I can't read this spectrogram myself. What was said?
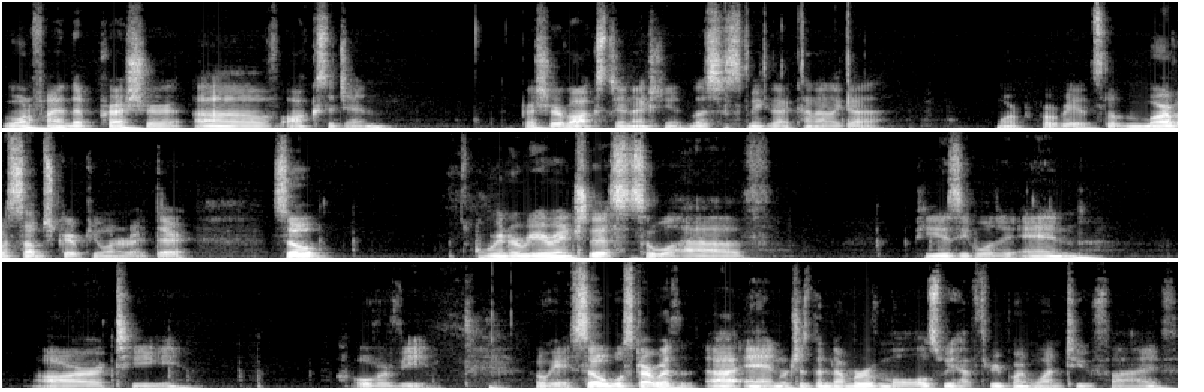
we want to find the pressure of oxygen. Pressure of oxygen, actually, let's just make that kind of like a more appropriate, it's more of a subscript you want to write there. So we're going to rearrange this so we'll have P is equal to N R T over V. Okay, so we'll start with uh, N, which is the number of moles. We have 3.125.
